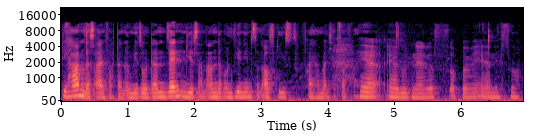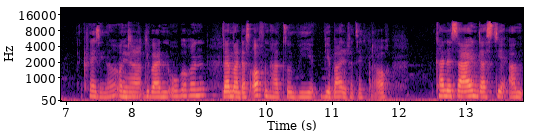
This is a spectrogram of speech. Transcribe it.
Die haben das einfach dann irgendwie so, dann senden die es an andere und wir nehmen es dann auf, die es frei haben, weil ich hab's auch frei. Ja, ja gut, ne, das ist auch bei mir eher nicht so. Crazy, ne? Und die beiden oberen, wenn man das offen hat, so wie wir beide tatsächlich auch, kann es sein, dass dir am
